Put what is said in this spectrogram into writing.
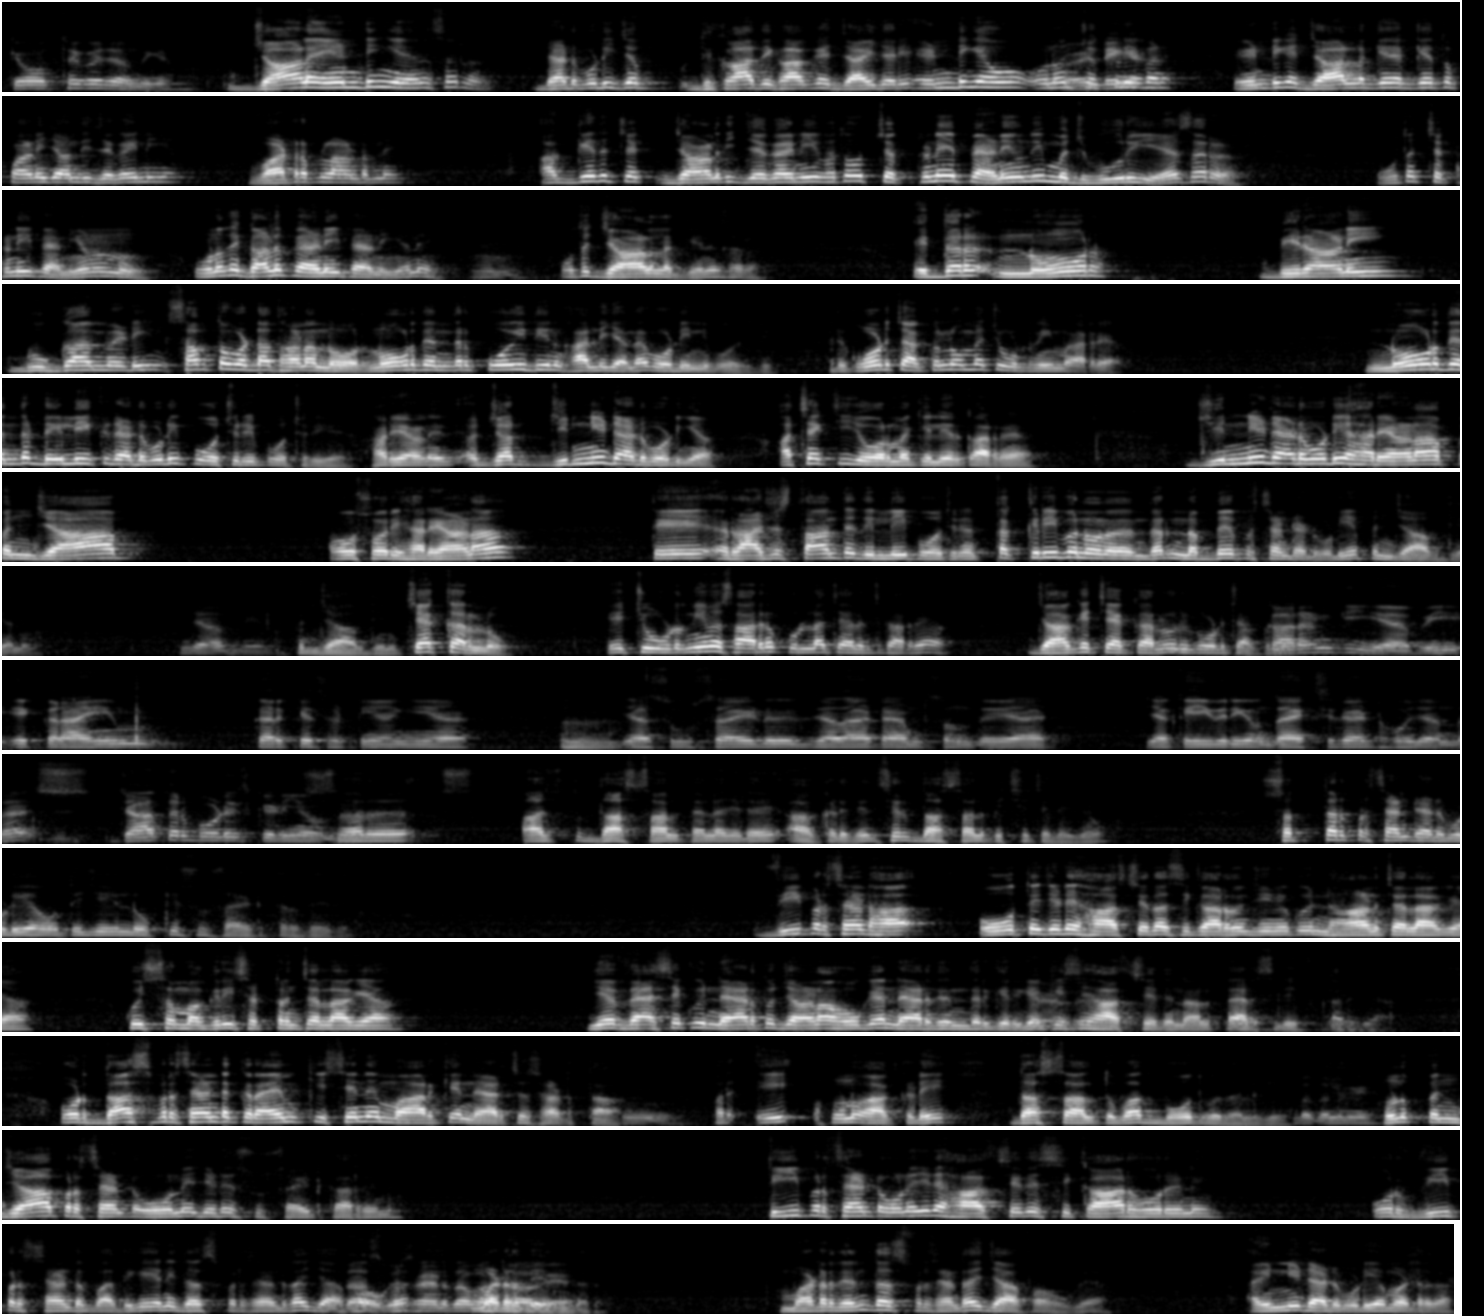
ਕਿਉਂ ਉੱਥੇ ਕੋ ਜਾਂਦੀਆਂ? ਜਾਲ ਐਂਡਿੰਗ ਹੈ ਨਾ ਸਰ। ਡੈਡ ਬੋਡੀ ਜਬ ਦਿਖਾ ਦਿਖਾ ਕੇ ਜਾਈ ਜਾ ਰਹੀ ਐਂਡਿੰਗ ਹੈ ਉਹ ਉਹਨਾਂ ਨੂੰ ਚੱਕਣੀ ਪੈਣੀ। ਇੰਡੀਆ ਜਾਲ ਲੱਗੇ ਅੱਗੇ ਤੋਂ ਪਾਣੀ ਜਾਣ ਦੀ ਜਗ੍ਹਾ ਹੀ ਨਹੀਂ ਹੈ ਵਾਟਰ ਪਲਾਂਟ ਨੇ। ਅੱਗੇ ਤਾਂ ਚੱਕ- ਜਾਣ ਦੀ ਜਗ੍ਹਾ ਹੀ ਨਹੀਂ ਪਤਾ ਉਹ ਚੱਕਣੇ ਪੈਣੀ, ਉਹਦੀ ਮਜਬੂਰੀ ਹੈ ਸਰ। ਉਹ ਤਾਂ ਚੱਕਣੀ ਪੈਣੀ ਉਹਨਾਂ ਨੂੰ, ਉਹਨਾਂ ਦੇ ਗੱਲ ਪੈਣੀ ਪੈਣੀਆਂ ਨੇ। ਉਹ ਤੇ ਜਾਲ ਲੱਗੇ ਨੇ ਸਰ। ਇੱਧਰ ਨੌਰ, ਬਿਰਾਣੀ ਗੁੱਗਾ ਮੇੜੀ ਸਭ ਤੋਂ ਵੱਡਾ ਥਾਣਾ ਨੌਰ। ਨੌਰ ਦੇ ਅੰਦਰ ਕੋਈ ਦਿਨ ਖਾਲੀ ਜਾਂਦਾ ਬੋਡੀ ਨਹੀਂ ਪਹੁੰਚਦੀ ਰਿਕਾਰਡ ਚੱਕ ਲਓ, ਮੈਂ ਝੂਠ ਨਹੀਂ ਮਾਰ ਰਿਹਾ। ਨੌਰ ਦੇ ਅੰਦਰ ਡੇਲੀ ਇੱਕ ਡੈੱਡ ਬੋਡੀ ਪਹੁੰਚ ਰਹੀ ਪਹੁੰਚ ਰਹੀ ਹੈ, ਹਰਿਆਣੇ ਜਦ ਜਿੰਨੀ ਡੈੱਡ ਬੋਡੀਆਂ ਅੱਛਾ ਇੱਕ ਚੀਜ਼ ਹੋਰ ਮੈਂ ਕਲੀਅਰ ਕਰ ਰਿਹਾ। ਜਿੰਨੀ ਡੈੱਡ ਬੋਡੀ ਹਰਿਆਣਾ ਪੰਜਾਬ ਉਹ ਸੌਰੀ ਹਰਿਆਣਾ ਤੇ ਰਾਜਸਥਾਨ ਤੇ ਦਿੱਲੀ ਪਹੁੰਚ ਰਹੀਆਂ ਤਕਰੀਬਨ ਉਹਨਾਂ ਦੇ ਅੰਦਰ 90% ਡੈੱਡ ਬੋਡੀਆਂ ਪੰਜਾਬ ਦੀਆਂ ਨੇ। ਪੰਜਾਬ ਦੀਆਂ ਪੰਜਾਬ ਦੀਆਂ ਚੈੱਕ ਕਰ ਲਓ। ਇਹ ਝੂਠ ਨਹੀਂ ਮੈਂ ਸਾਰਿਆਂ ਨੂੰ ਖੁੱਲਾ ਚੈਲੰਜ ਕਰ ਰਿਹਾ। ਜਾ ਕੇ ਚੈੱਕ ਕਰ ਲਓ ਰਿਕਾਰਡ ਚੱਕ ਲਓ। ਕਾਰਨ ਕੀ ਹੈ ਵੀ ਇਹ ਕ੍ਰਾਈਮ ਕਰਕੇ ਸੁੱਟੀਆਂ ਗਈਆਂ? ਜਾਂ ਸੁਸਾਈਡ ਜ਼ਿਆਦਾ ਅਟੈਂਪਟਸ ਹੁੰਦੇ ਆ? ਜਾਂ ਕਈ ਵਾਰੀ ਹੁੰਦਾ ਐਕਸੀਡੈਂਟ ਹੋ ਜਾਂਦਾ। ਜ਼ਿਆਦਾਤਰ ਬੋਡੀਜ਼ ਕਿਹੜੀਆਂ ਹੁੰਦੀਆਂ? ਸਰ ਅੱਜ ਤੋਂ 10 ਸਾਲ ਪਹਿਲਾਂ ਜਿਹੜੇ ਆંકੜੇ ਦੇ ਸਿਰਫ 10 ਸਾਲ ਪਿੱਛੇ ਚਲੇ ਜਾਓ। 70% ਡੈਡ ਬੋਡੀਆਂ ਹੋਤੀ ਜਿਹੜੇ ਲੋਕੀ ਸੁਸਾਈਡ ਕਰਦੇ ਦੇ। 20% ਹਾ- ਉਹ ਤੇ ਜਿਹੜੇ ਹਾਦਸੇ ਦਾ ਸ਼ਿਕਾਰ ਹੋਣ ਜਿਵੇਂ ਕੋਈ ਨਹਾਣ ਚਲਾ ਗਿਆ ਕੋਈ ਸਮੱਗਰੀ ਸੱਟਣ ਚਲਾ ਗਿਆ ਜਾਂ ਵੈਸੇ ਕੋਈ ਨਹਿਰ ਤੋਂ ਜਾਣਾ ਹੋ ਗਿਆ ਨਹਿਰ ਦੇ ਅੰਦਰ ਗਿਰ ਗਿਆ ਕਿਸੇ ਹਾਦਸੇ ਦੇ ਨਾਲ ਪੈਰ ਸਲਿਪ ਕਰ ਗਿਆ। ਔਰ 10% ਕ੍ਰਾਈਮ ਕਿਸੇ ਨੇ ਮਾਰ ਕੇ ਨਹਿਰ 'ਚ ਸੱਟਤਾ। ਪਰ ਇਹ ਹੁਣ ਆંકੜੇ 10 ਸਾਲ ਤੋਂ ਬਾਅਦ ਬਹੁਤ ਬਦਲ ਗਏ। ਬਦਲ ਗਏ। ਹੁਣ 50% ਉਹ ਨੇ ਜਿਹੜੇ ਸੁਸਾਈਡ ਕਰ ਰਹੇ ਨੇ। 30% ਉਹ ਨੇ ਜਿਹੜੇ ਹਾਦਸੇ ਦੇ ਸ਼ਿਕਾਰ ਹੋ ਰਹੇ ਨੇ। ਔਰ 20% ਵੱਧ ਗਏ ਯਾਨੀ 10% ਦਾ ਇਜ਼ਾਫਾ ਹੋ 10% ਦਾ ਗਿਆ ਮਰਡਰ ਦੇ ਅੰਦਰ। ਮਰਡਰ ਦੇ ਅੰਦਰ 10% ਦਾ ਇਜ਼ਾਫਾ ਹੋ ਗਿਆ। ਇੰਨੀ ਡੈਡ ਬੋਡੀ ਆ ਮਰਡਰ ਦਾ।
